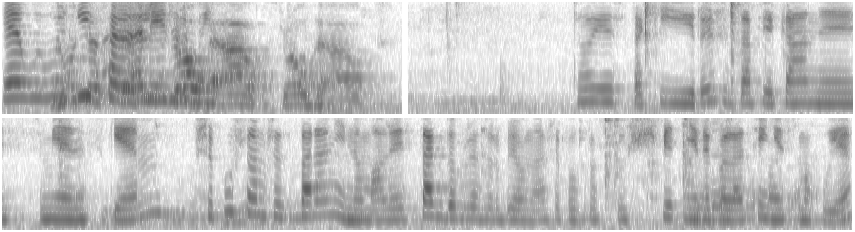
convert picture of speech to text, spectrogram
Yeah, we will No, give her a little throw bit. her out, throw her out. To jest taki ryż zapiekany z mięskiem. Przypuszczam, że z baraniną, ale jest tak dobrze zrobiona, że po prostu świetnie, rewelacyjnie smakuje.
